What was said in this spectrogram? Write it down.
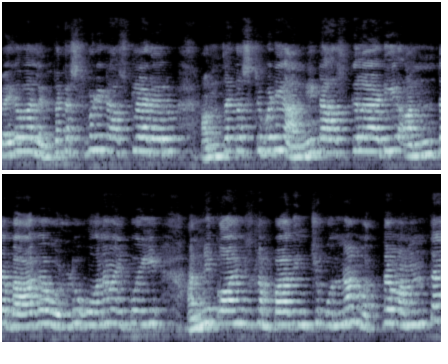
పైగా వాళ్ళు ఎంత కష్టపడి టాస్క్లు ఆడారు? అంత కష్టపడి అన్ని టాస్క్లు ఆడి అంత బాగా ఒళ్ళు హోనం అయిపోయి అన్ని కాయిన్స్ సంపాదించుకున్న మొత్తం అంతా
